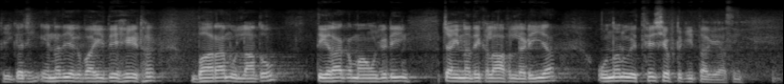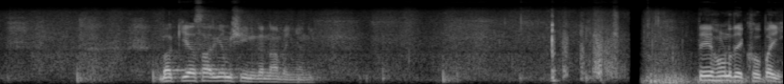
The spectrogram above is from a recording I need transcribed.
ਠੀਕ ਹੈ ਜੀ, ਇਹਨਾਂ ਦੀ ਅਗਵਾਈ ਦੇ ਹੇਠ 12 ਮੁੱਲਾਂ ਤੋਂ 13 ਕਮਾਊ ਜਿਹੜੀ ਚਾਈਨਾ ਦੇ ਖਿਲਾਫ ਲੜੀ ਆ, ਉਹਨਾਂ ਨੂੰ ਇੱਥੇ ਸ਼ਿਫਟ ਕੀਤਾ ਗਿਆ ਸੀ। ਬਾਕੀ ਆ ਸਾਰੀਆਂ ਮਸ਼ੀਨ ਗੰਨਾਂ ਪਈਆਂ ਨੇ। ਤੇ ਹੁਣ ਦੇਖੋ ਭਾਈ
